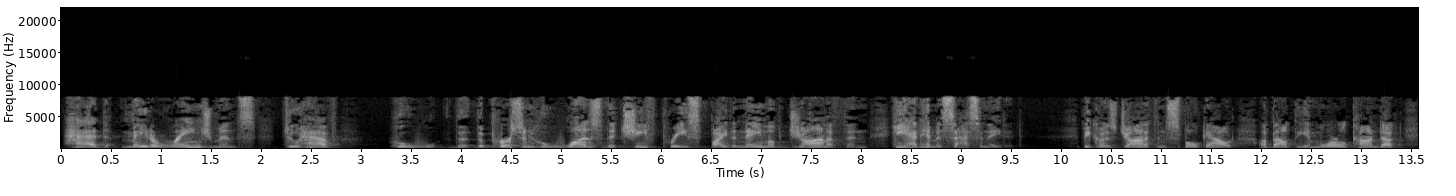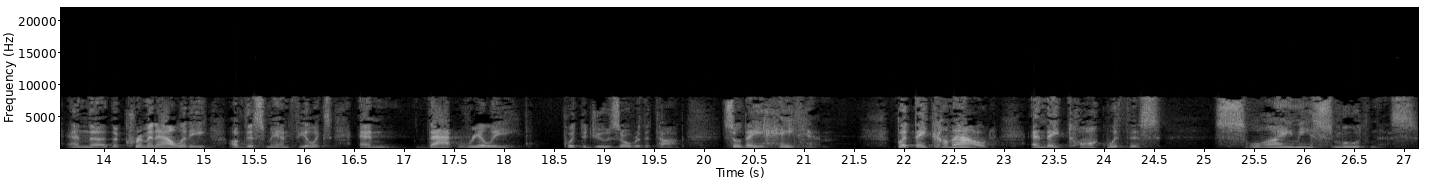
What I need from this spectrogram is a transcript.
had made arrangements to have who the, the person who was the chief priest by the name of Jonathan, he had him assassinated. because Jonathan spoke out about the immoral conduct and the, the criminality of this man Felix. And that really put the Jews over the top. So they hate him. But they come out and they talk with this slimy smoothness.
